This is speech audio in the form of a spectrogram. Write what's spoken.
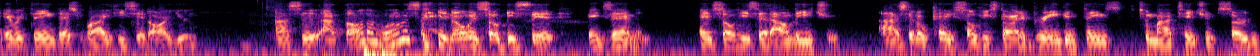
everything that's right. He said, Are you? I said, I thought I was, you know, and so he said, Examine. And so he said, I'll lead you. I said, Okay. So he started bringing things to my attention, certain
